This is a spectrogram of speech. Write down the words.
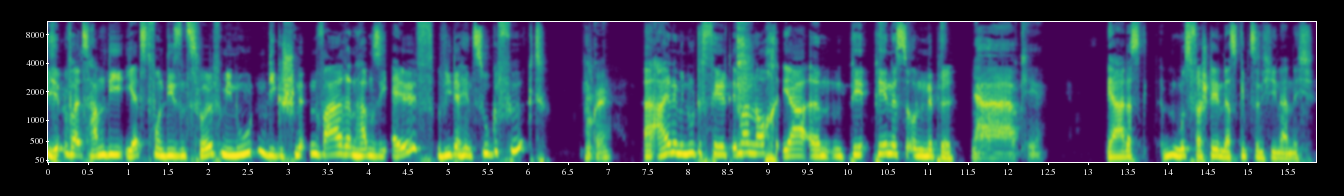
Jedenfalls haben die jetzt von diesen zwölf Minuten, die geschnitten waren, haben sie elf wieder hinzugefügt. Okay. Äh, eine Minute fehlt immer noch, ja, ähm, Pe Penisse und Nippel. Ja, okay. Ja, das muss verstehen, das gibt's in China nicht.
